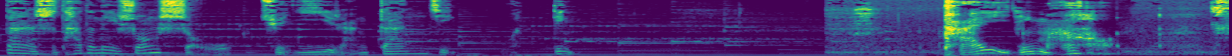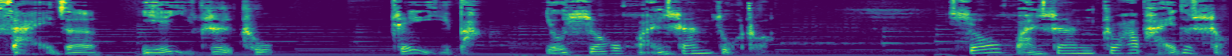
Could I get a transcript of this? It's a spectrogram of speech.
但是他的那双手却依然干净稳定。牌已经码好，骰子也已掷出。这一把由萧环山做主。萧环山抓牌的手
